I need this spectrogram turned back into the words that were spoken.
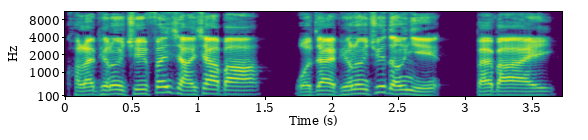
快来评论区分享一下吧，我在评论区等你，拜拜。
